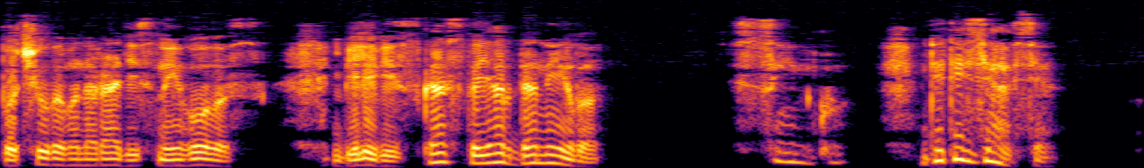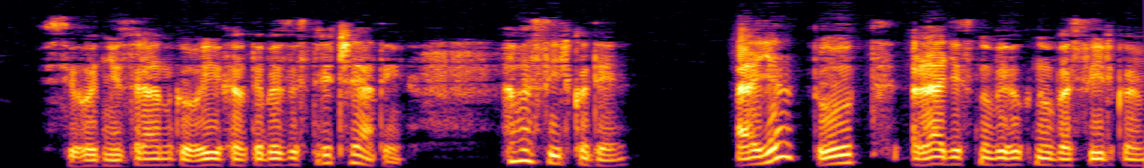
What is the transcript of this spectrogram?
почула вона радісний голос. Біля візка стояв Данило. Синку, де ти взявся? Сьогодні зранку виїхав тебе зустрічати. А Василько де? А я тут, радісно вигукнув Василько,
